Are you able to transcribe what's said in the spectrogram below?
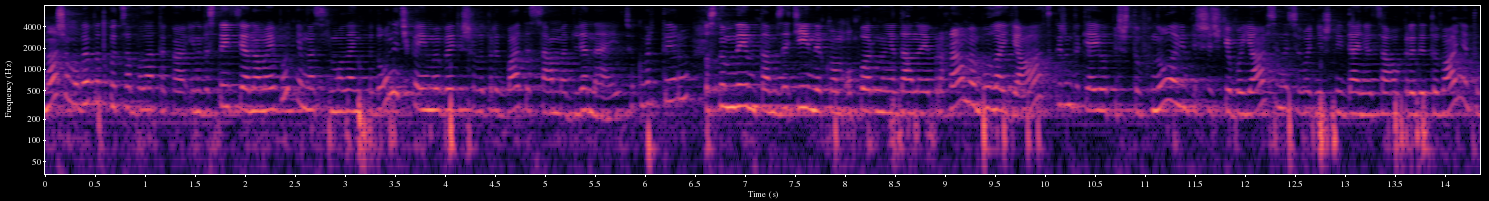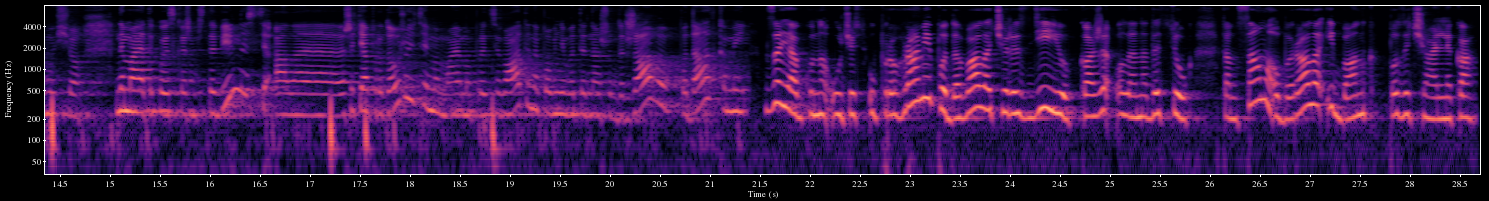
В нашому випадку це була така інвестиція на майбутнє. У нас є маленька донечка, і ми вирішили придбати саме для неї цю квартиру. Основним там затійником оформлення даної програми була я. Скажімо так, я його підштовхнула. Він трішечки боявся на сьогоднішній день цього кредитування, тому що немає такої, скажімо, стабільності, але життя продовжується, і ми маємо працювати, наповнювати нашу державу податками. Заявку на участь у програмі подавала через дію, каже Олена Дацюк. Там саме обирала і банк позичальника.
